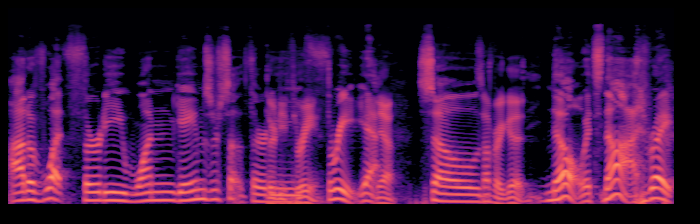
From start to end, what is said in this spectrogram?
out of what? 31 games or so 33. 33. Yeah. Yeah. So It's not very good. no, it's not. Right.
